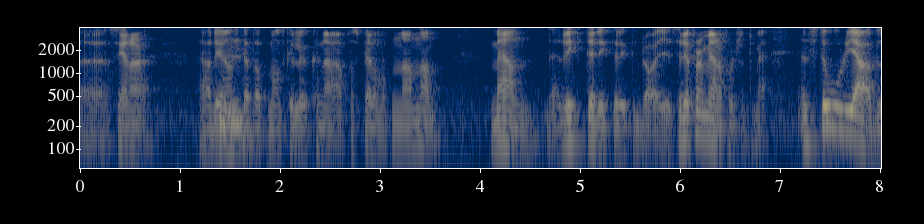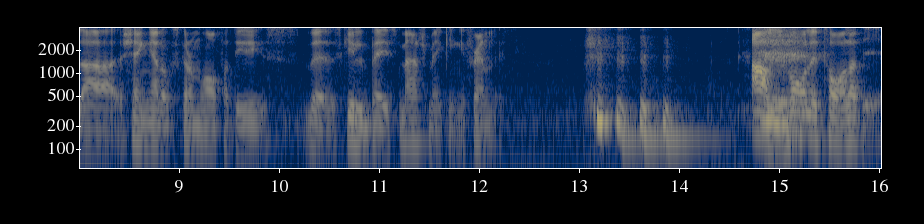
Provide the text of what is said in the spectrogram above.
eh, senare. Jag hade Mm. önskat att man skulle kunna få spela mot någon annan. Men riktigt, riktigt, riktigt bra i. Så det får de gärna fortsätta med. En stor jävla känga dock ska de ha för att det är skill-based matchmaking i friendlies. Allvarligt talat i.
